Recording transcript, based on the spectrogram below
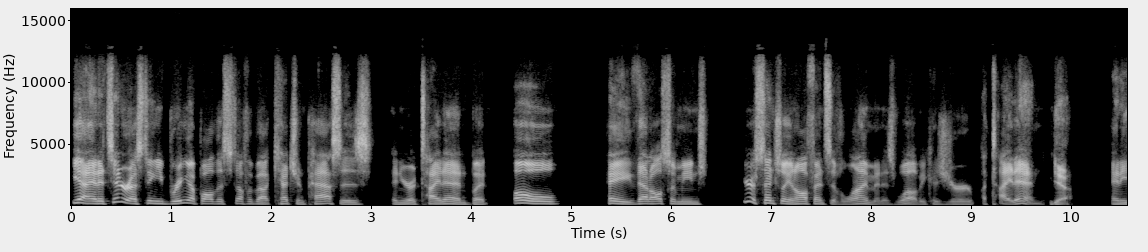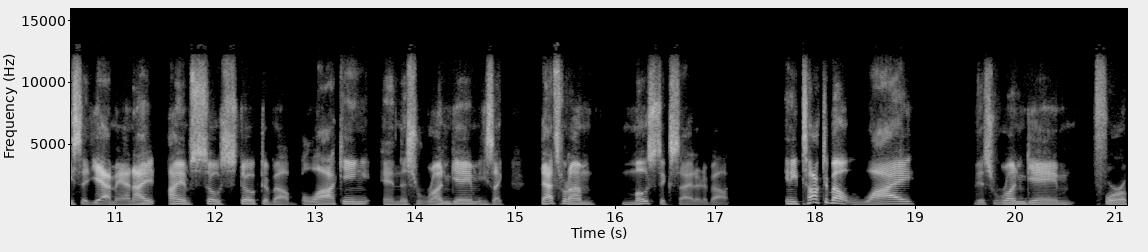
Yeah, and it's interesting. You bring up all this stuff about catching passes and you're a tight end, but oh, hey, that also means you're essentially an offensive lineman as well because you're a tight end. Yeah. And he said, Yeah, man, I, I am so stoked about blocking in this run game. He's like, That's what I'm most excited about. And he talked about why this run game for a,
